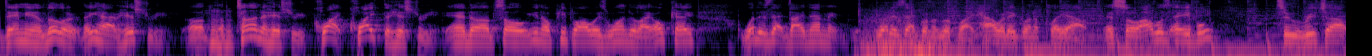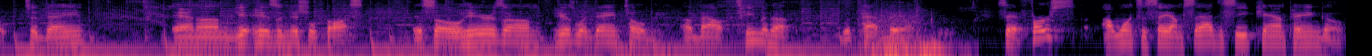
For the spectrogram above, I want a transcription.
Damian Lillard they have history. A mm-hmm. ton of history, quite quite the history, and uh, so you know people always wonder like, okay, what is that dynamic? What is that going to look like? How are they going to play out? And so I was able to reach out to Dame and um, get his initial thoughts. And so here's um, here's what Dame told me about teaming up with Pat Bev. Said first, I want to say I'm sad to see Cam Payne go.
